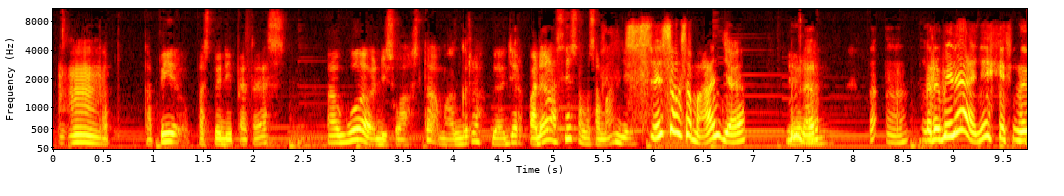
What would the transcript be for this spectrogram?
Mm, tapi pas gue di PTS ah gue di swasta mager belajar padahal aslinya sama-sama aja sama-sama aja Bener. Iya Heeh. nggak ada bedanya nggak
